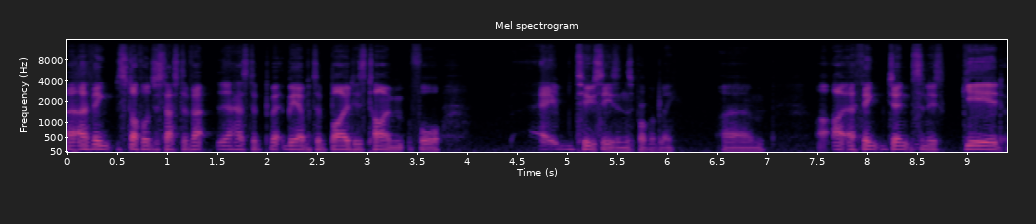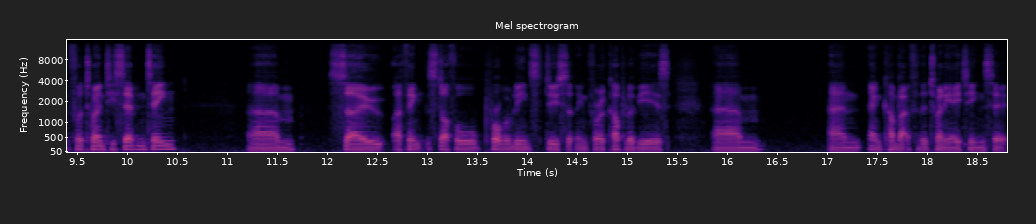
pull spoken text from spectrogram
I, I think Stoffel just has to va- has to be able to bide his time for uh, two seasons probably. Um, I, I think Jenson is geared for 2017. Um, so I think Stoffel probably needs to do something for a couple of years, um, and and come back for the 2018 se-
